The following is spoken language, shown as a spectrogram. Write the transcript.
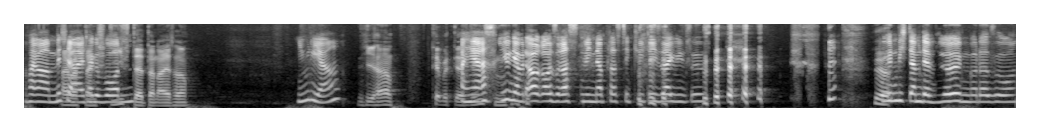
Auf einmal Mittelalter dein geworden. Stiefdad dann, Alter. Julia? Ja, der mit der ah ja. Julia wird auch ausrasten wegen der Plastiktüte. Ich sage, wie es ist. Ja. Würde mich dann der würgen oder so.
